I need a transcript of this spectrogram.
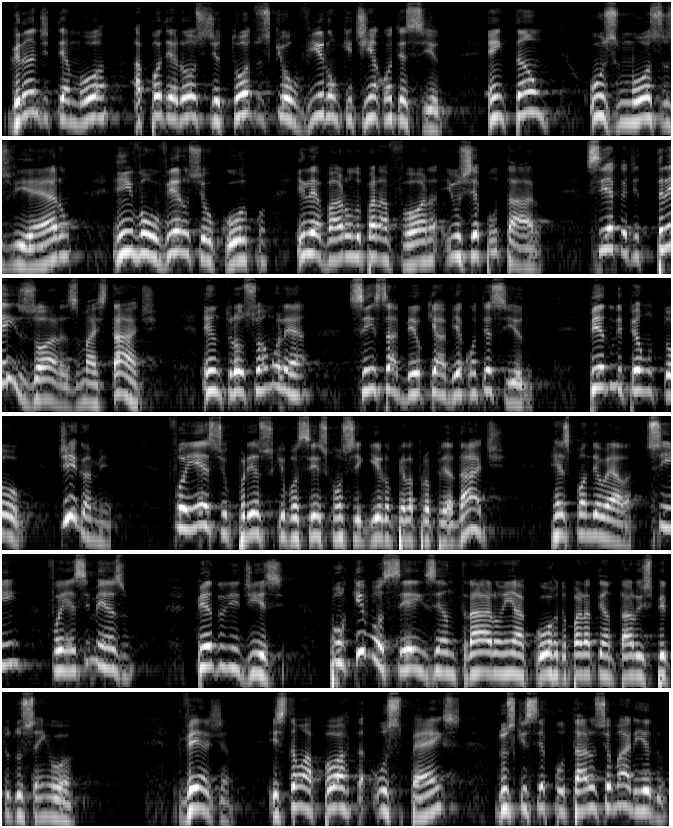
Grande temor apoderou-se de todos os que ouviram o que tinha acontecido. Então os moços vieram, envolveram seu corpo e levaram-no para fora e o sepultaram. Cerca de três horas mais tarde, entrou sua mulher, sem saber o que havia acontecido. Pedro lhe perguntou: Diga-me, foi esse o preço que vocês conseguiram pela propriedade? Respondeu ela: Sim, foi esse mesmo. Pedro lhe disse: Por que vocês entraram em acordo para tentar o Espírito do Senhor? Veja, estão à porta os pés dos que sepultaram seu marido,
